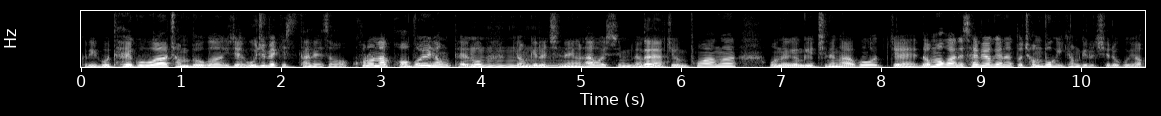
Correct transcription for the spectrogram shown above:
그리고 대구와 전북은 이제 우즈베키스탄에서 코로나 버블 형태로 음. 경기를 진행을 하고 있습니다. 네. 지금 포항은 오늘 경기 진행하고 이제 넘어가는 새벽에는 또 전북이 경기를 치르고요.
